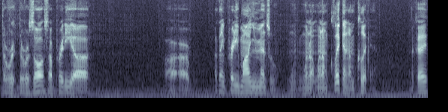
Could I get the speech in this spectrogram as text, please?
the re- the results are pretty uh are, are I think pretty monumental. When I, when I'm clicking, I'm clicking. Okay,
